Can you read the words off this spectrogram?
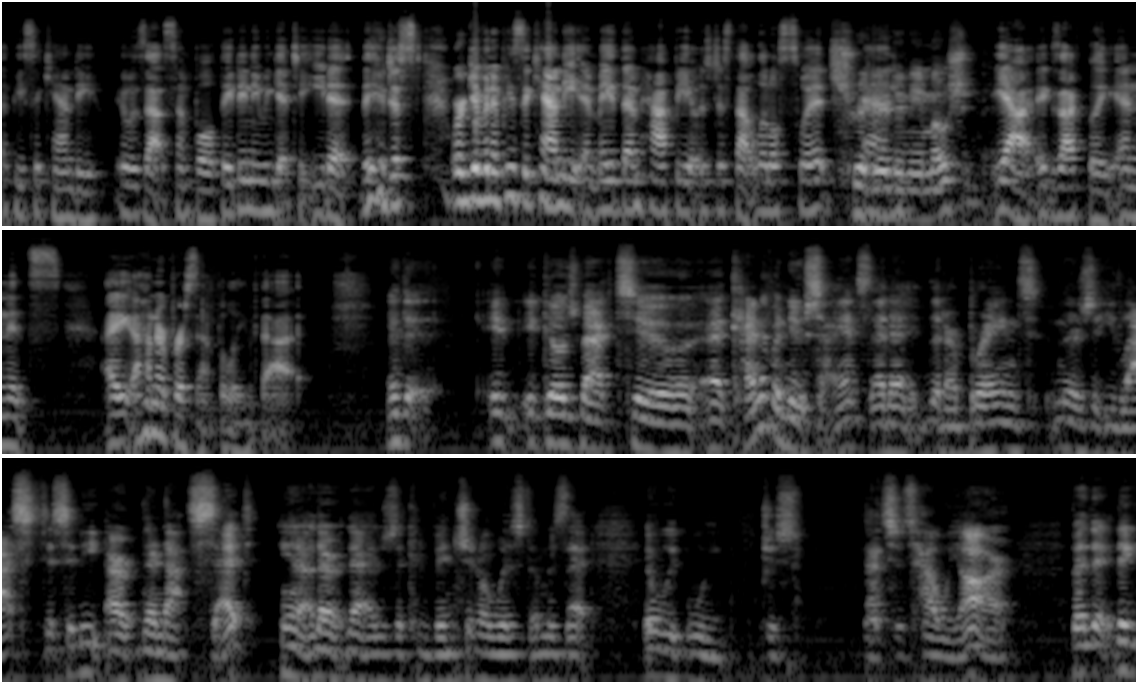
a piece of candy. It was that simple. They didn't even get to eat it. They just were given a piece of candy. It made them happy. It was just that little switch Triggered and- an emotion. yeah exactly. And it's i 100% believe that. And it, it, it goes back to uh, kind of a new science that uh, that our brains there's elasticity or they're not set. You know, there there's a conventional wisdom is that we, we just that's just how we are. But they, they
